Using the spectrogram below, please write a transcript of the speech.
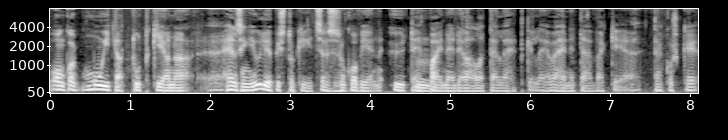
onko muita tutkijana? Helsingin yliopistokin itse asiassa on kovien YT-paineiden alla tällä hetkellä ja vähennetään väkeä. Tämä koskee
